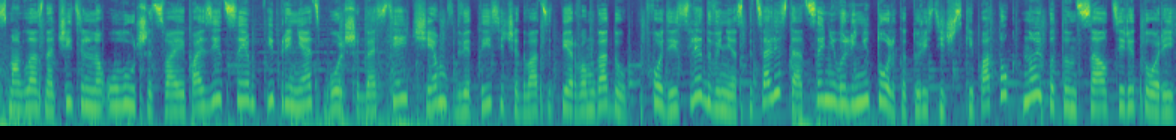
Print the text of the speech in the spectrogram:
смогла значительно улучшить свои позиции и принять больше гостей, чем в 2021 году. В ходе исследования специалисты оценивали не только туристический поток, но и потенциал территорий,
